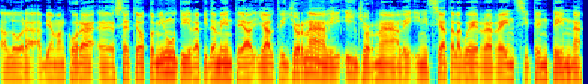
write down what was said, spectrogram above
Allora, abbiamo ancora eh, 7-8 minuti, rapidamente agli altri giornali. Il giornale, iniziata la guerra, Renzi tentenna.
